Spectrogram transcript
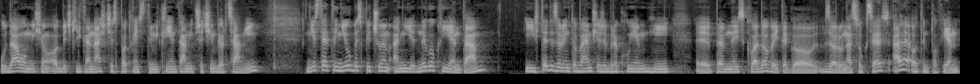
udało mi się odbyć kilkanaście spotkań z tymi klientami, przedsiębiorcami. Niestety nie ubezpieczyłem ani jednego klienta, i wtedy zorientowałem się, że brakuje mi e, pewnej składowej tego wzoru na sukces, ale o tym powiem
